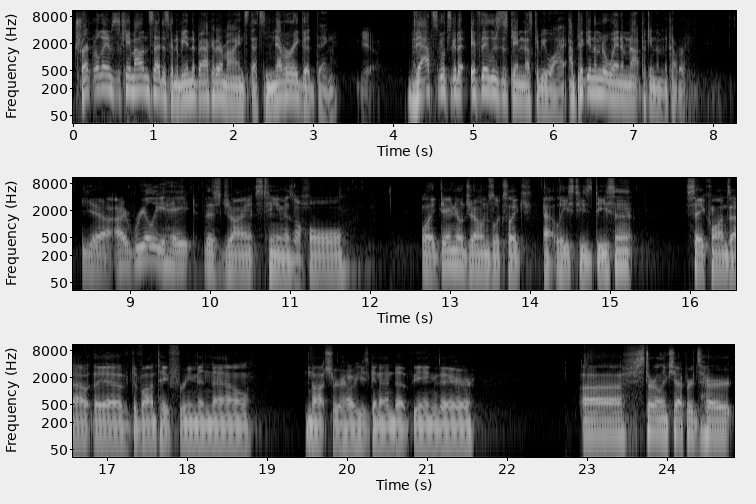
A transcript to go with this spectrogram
Trent Williams came out and said it's going to be in the back of their minds. That's never a good thing. Yeah. That's what's going to, if they lose this game, that's going to be why. I'm picking them to win. I'm not picking them to cover. Yeah, I really hate this Giants team as a whole. Like Daniel Jones looks like at least he's decent. Saquon's out. They have Devonta Freeman now. Not sure how he's going to end up being there. Uh, Sterling Shepard's hurt.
